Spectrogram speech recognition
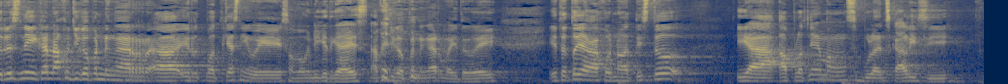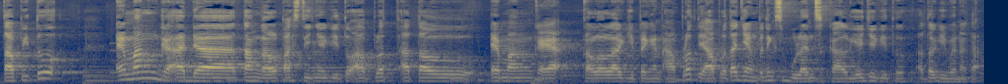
Terus nih kan aku juga pendengar uh, Irut Podcast nih, weh. Sombong dikit guys. Aku juga pendengar by the way. Itu tuh yang aku notice tuh ya uploadnya emang sebulan sekali sih. Tapi tuh emang nggak ada tanggal pastinya gitu upload atau emang kayak kalau lagi pengen upload ya upload aja yang penting sebulan sekali aja gitu atau gimana kak?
